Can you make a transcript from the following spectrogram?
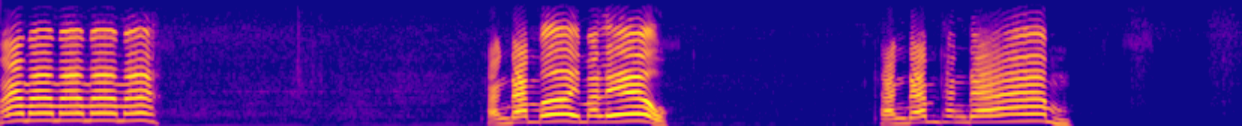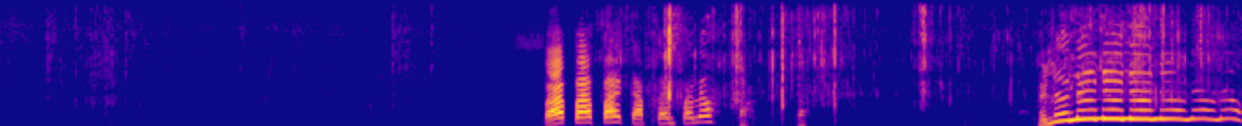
มามามามามาทางดำเอ้ย มาเร็ว ทางดำทางดำไปไปไปกลับกันไปเร็วไปไปไปเร็วเร็วเร็วเร็วเร็วเร็วเร็ว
